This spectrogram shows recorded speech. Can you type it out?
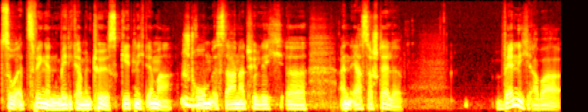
zu erzwingen, medikamentös. Geht nicht immer. Mhm. Strom ist da natürlich äh, an erster Stelle. Wenn ich aber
